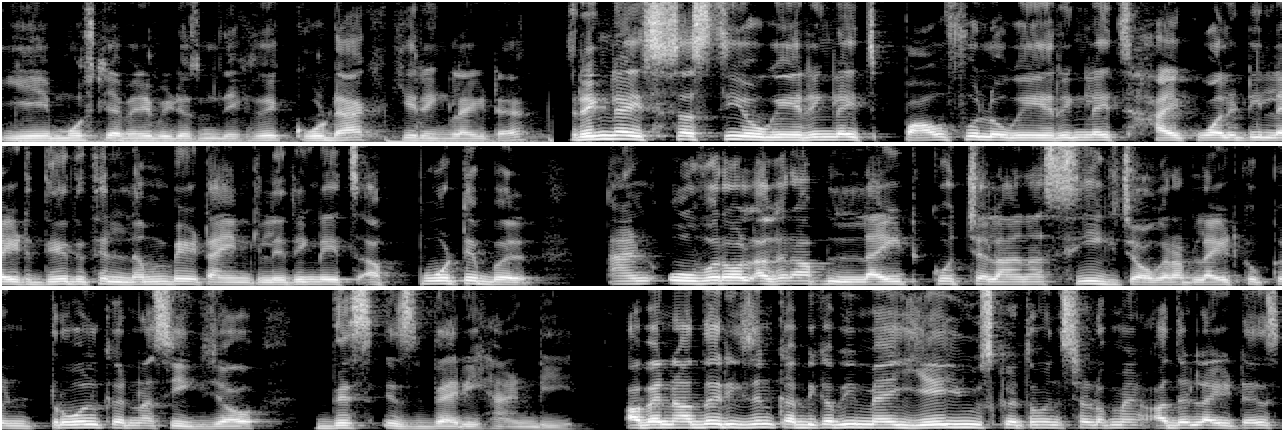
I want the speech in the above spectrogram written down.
ये मोस्टली मेरे वीडियोस में देख रहे हैं कोडैक की रिंग लाइट है। रिंग लाइट्स सस्ती हो गई रिंग लाइट्स पावरफुल हो गई ring lights high quality light दे देते लंबे टाइम के लिए ring lights are portable and overall अगर आप लाइट को चलाना सीख जाओ, अगर आप लाइट को कंट्रोल करना सीख जाओ दिस इज़ वेरी हैंडी अब अनदर रीजन कभी कभी मैं ये यूज़ करता हूँ instead of my other lighters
